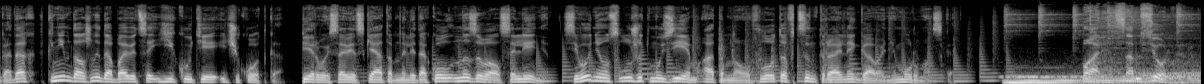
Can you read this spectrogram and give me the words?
годах к ним должны добавиться Якутия и Чукотка. Первый советский атомный ледокол назывался «Ленин». Сегодня он служит музеем атомного флота в центральной гавани Мурманска. Баренц обзервер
